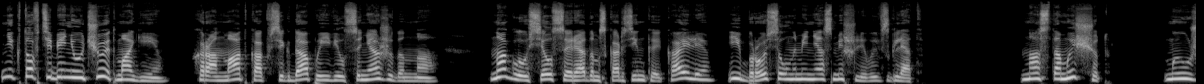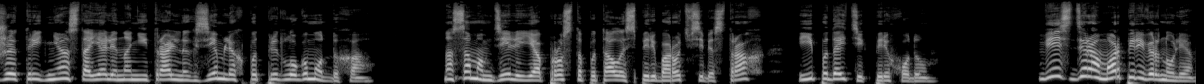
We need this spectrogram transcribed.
«Никто в тебе не учует магии!» Хранмат, как всегда, появился неожиданно. Нагло уселся рядом с корзинкой Кайли и бросил на меня смешливый взгляд. «Нас там ищут?» Мы уже три дня стояли на нейтральных землях под предлогом отдыха. На самом деле я просто пыталась перебороть в себе страх и подойти к переходу. «Весь Дерамар перевернули»,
